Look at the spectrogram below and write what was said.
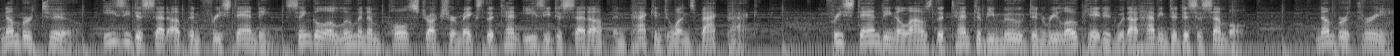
Number 2. Easy to set up and freestanding, single aluminum pole structure makes the tent easy to set up and pack into one's backpack. Freestanding allows the tent to be moved and relocated without having to disassemble. Number 3.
